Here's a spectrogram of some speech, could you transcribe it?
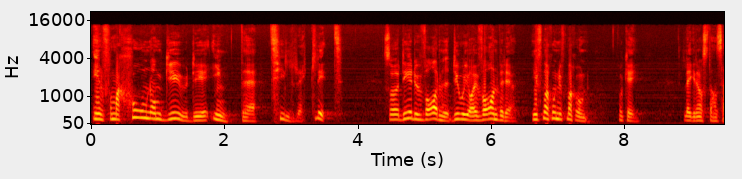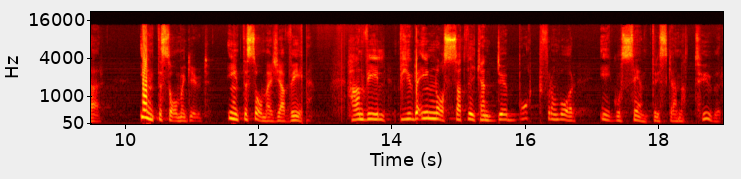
Information om Gud är inte tillräckligt. Så det är du van vid, du och jag är van vid det. Information, information. Okej, okay. lägger det någonstans här. Inte så med Gud, inte så med Javé. Han vill bjuda in oss så att vi kan dö bort från vår egocentriska natur.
